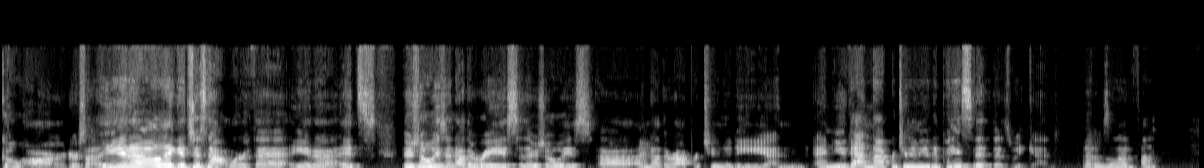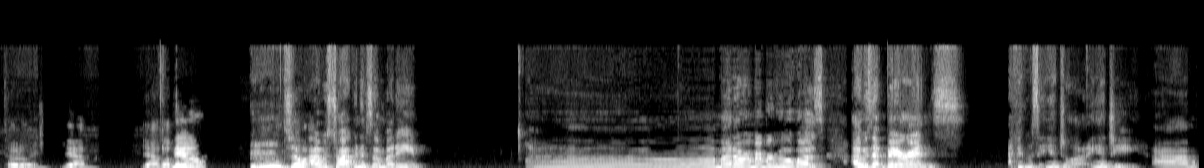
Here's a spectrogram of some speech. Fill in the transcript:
go hard or something? You know, like it's just not worth it. You know, it's there's always another race and there's always uh, another opportunity and and you got an opportunity to pace it this weekend. That was a lot of fun. Totally. Yeah. Yeah. I love now, so I was talking to somebody. Um, I don't remember who it was. I was at Barron's I think it was Angela, Angie. Um,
